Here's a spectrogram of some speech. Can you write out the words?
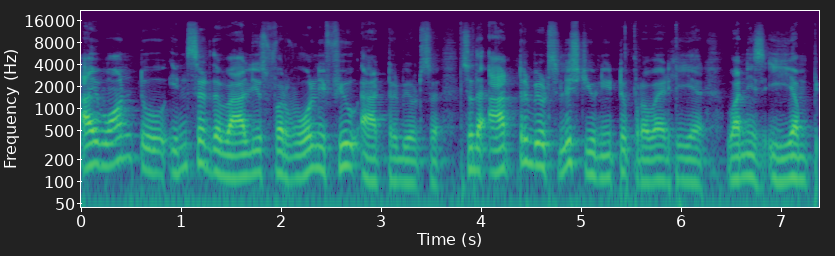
I want to insert the values for only few attributes. So the attributes list you need to provide here. One is EMP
